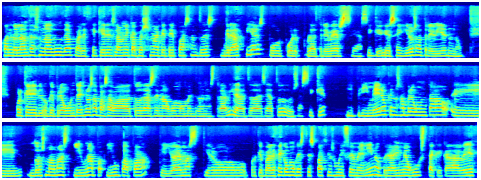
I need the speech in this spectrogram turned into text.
cuando lanzas una duda parece que eres la única persona que te pasa, entonces gracias por, atreverse, así que, seguiros atreviendo, porque lo que preguntáis nos ha pasado a todas en algún momento de nuestra vida, a todas y a todos, así que el primero que nos han preguntado, eh, dos mamás y, una, y un papá, que yo además quiero, porque parece como que este espacio es muy femenino, pero a mí me gusta que cada vez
